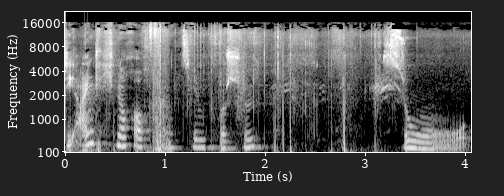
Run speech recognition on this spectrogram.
die eigentlich noch auf Rang 10 pushen. So.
